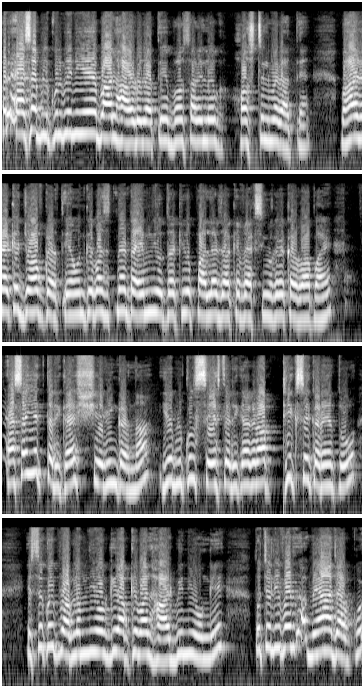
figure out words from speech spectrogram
पर ऐसा बिल्कुल भी नहीं है, बाल हार्ड हो जाते हैं, बहुत सारे लोग हॉस्टल में रहते हैं, बाहर रह के जॉब करते हैं, उनके पास इतना टाइम नहीं होता कि वो पार्लर जाके वैक्सीन वगैरह करवा पाएँ। ऐसा ही एक तरीका है शेविंग करना, ये बिल्कुल सेफ़ तरीका है, अगर आप ठीक से करें तो। इससे कोई प्रॉब्लम नहीं होगी, आपके बाल हार्ड भी नहीं होंगे। तो चलिए फिर मैं आज आपको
